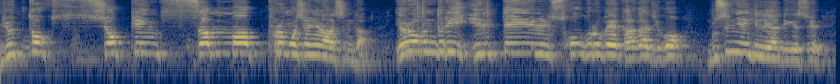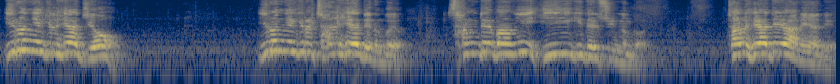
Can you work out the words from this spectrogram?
뉴톡 쇼핑 썸머 프로모션이 나왔습니다. 여러분들이 1대1 소그룹에 가가지고 무슨 얘기를 해야 되겠어요? 이런 얘기를 해야죠. 이런 얘기를 잘 해야 되는 거예요. 상대방이 이익이 될 수 있는 것. 잘 해야 돼요, 안 해야 돼요?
